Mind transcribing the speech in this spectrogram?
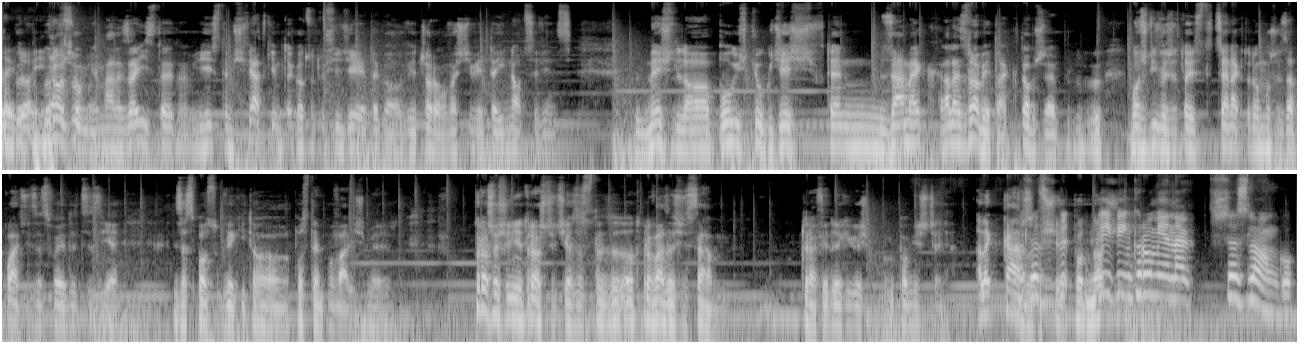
tego i nie rozumiem, ale zaiste no, jestem świadkiem tego, co tu się dzieje tego wieczoru, właściwie tej nocy, więc myśl o pójściu gdzieś w ten zamek, ale zrobię tak, dobrze. Możliwe, że to jest cena, którą muszę zapłacić za swoje decyzje, za sposób, w jaki to postępowaliśmy. Proszę się nie troszczyć, ja odprowadzę się sam. Trafię do jakiegoś pomieszczenia. Ale Karl Może w, się w podnosi. living roomie na szezlongu.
